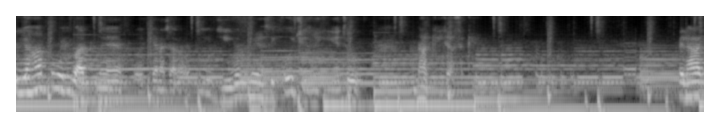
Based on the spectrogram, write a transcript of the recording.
तो यहाँ तो मेरी बात मैं कहना चाह रहा हूँ कि जीवन में ऐसी कोई चीज़ नहीं है जो ना की जा सके। फ़िलहाल,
